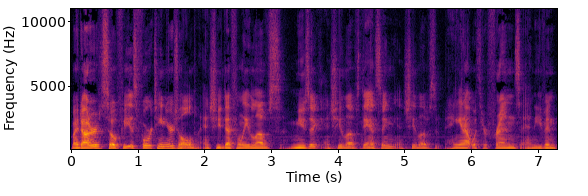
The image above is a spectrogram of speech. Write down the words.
my daughter Sophie is 14 years old, and she definitely loves music, and she loves dancing, and she loves hanging out with her friends, and even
